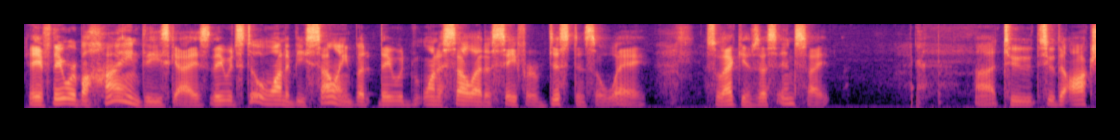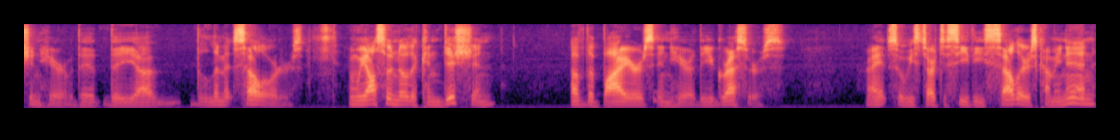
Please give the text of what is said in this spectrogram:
okay if they were behind these guys they would still want to be selling but they would want to sell at a safer distance away so that gives us insight uh, to to the auction here the the uh, the limit sell orders. And we also know the condition of the buyers in here the aggressors right? So we start to see these sellers coming in.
